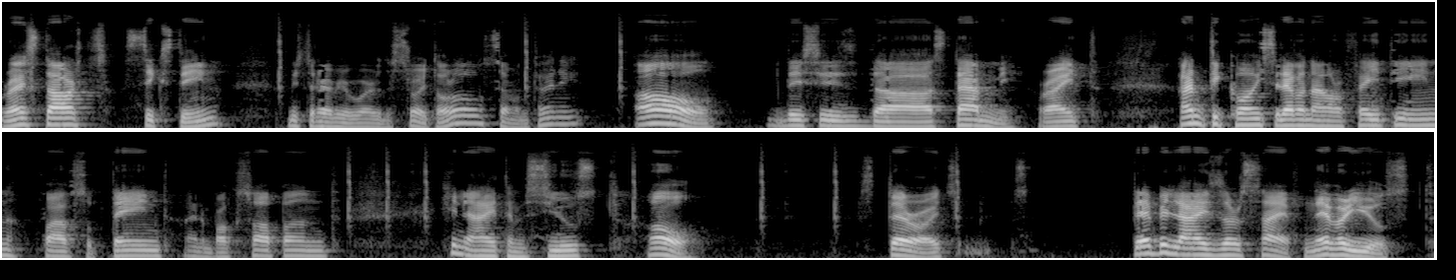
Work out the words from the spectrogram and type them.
restarts 16, Mr. Everywhere destroy total 720. Oh, this is the stab me, right? Antique coins 11 hour of 18, files obtained, item box opened, hidden items used. Oh, steroids, stabilizer scythe never used.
